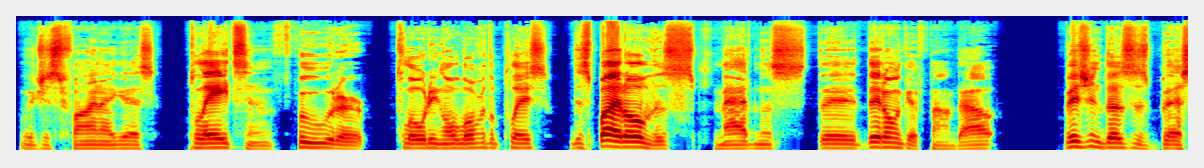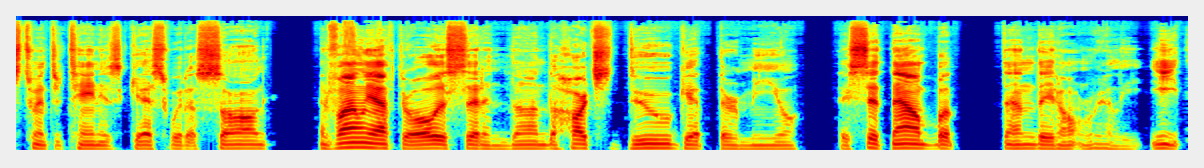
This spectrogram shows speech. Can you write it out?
which is fine, I guess. Plates and food are floating all over the place. Despite all this madness, they, they don't get found out. Vision does his best to entertain his guests with a song, and finally, after all is said and done, the Harts do get their meal. They sit down, but then they don't really eat.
